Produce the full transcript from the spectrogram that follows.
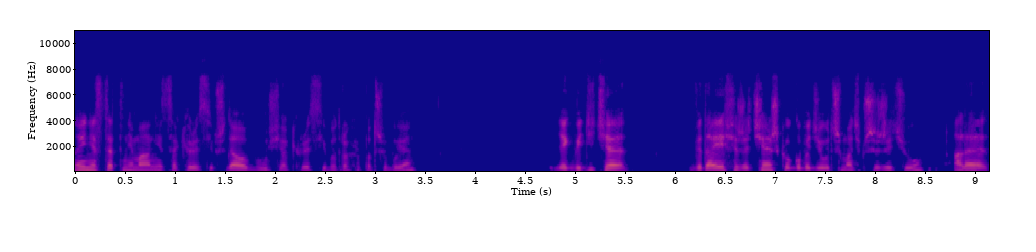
no i niestety nie ma nic accuracy, przydałoby mu się accuracy, bo trochę potrzebuje. Jak widzicie, wydaje się, że ciężko go będzie utrzymać przy życiu, ale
